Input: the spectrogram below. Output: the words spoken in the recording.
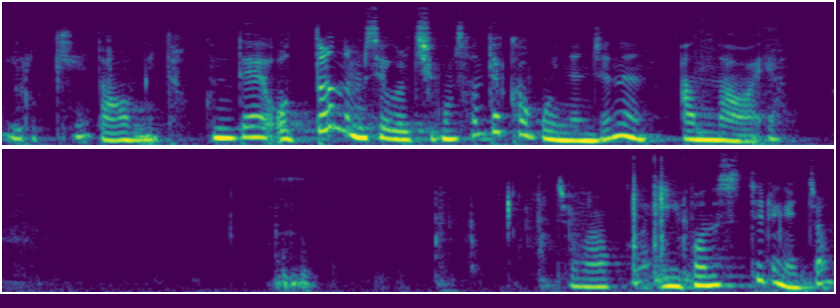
이렇게 나옵니다. 근데 어떤 음색을 지금 선택하고 있는지는 안 나와요. 제가 아까 2번 스티링 했죠?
